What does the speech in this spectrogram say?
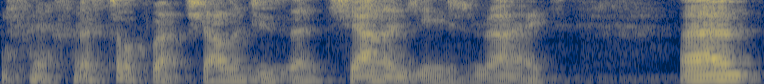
Let's talk about challenges then. Challenges, right. Um,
